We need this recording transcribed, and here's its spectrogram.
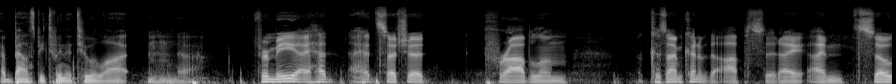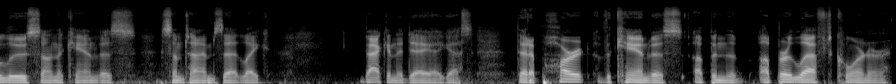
I bounce between the two a lot, Mhm. and uh, For me, I had I had such a problem because I'm kind of the opposite. I I'm so loose on the canvas sometimes that like back in the day, I guess that a part of the canvas up in the upper left corner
